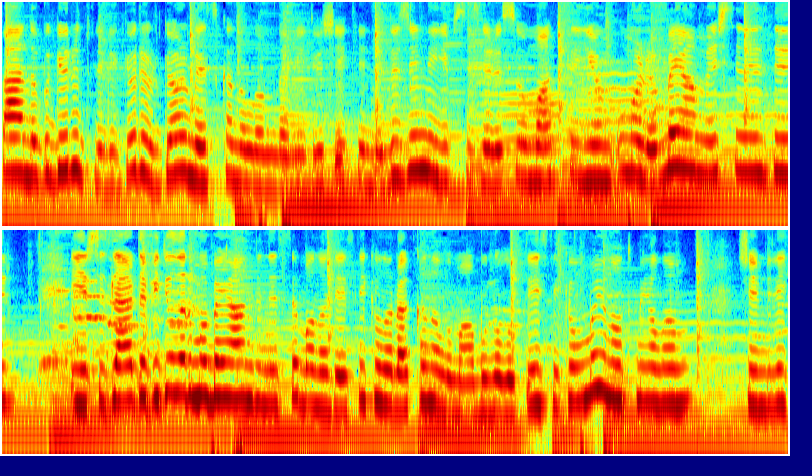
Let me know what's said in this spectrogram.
Ben de bu görüntüleri görür görmez kanalımda video şeklinde düzenleyip sizlere sunmaktayım. Umarım beğenmişsinizdir. Eğer sizler de videolarımı beğendinizse bana destek olarak kanalıma abone olup destek olmayı unutmayalım. Şimdilik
